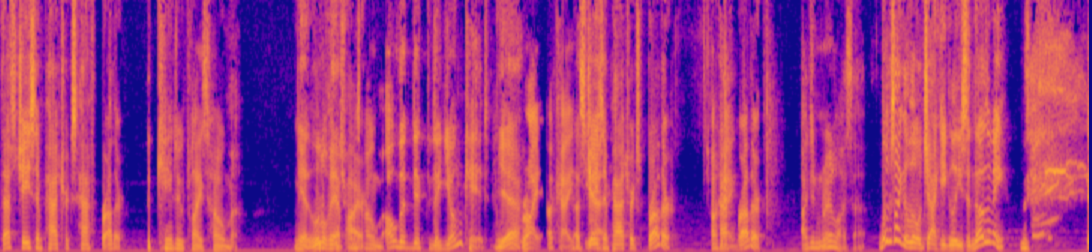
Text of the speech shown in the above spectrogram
that's Jason Patric's half brother. the kid who plays Homer, Yeah, the little Which vampire. Homer. Oh, the, the the young kid. Yeah, Right. Okay. that's yeah, Jason Patric's brother, Okay. half brother. I didn't realize that. Looks like a little Jackie Gleason, doesn't he?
